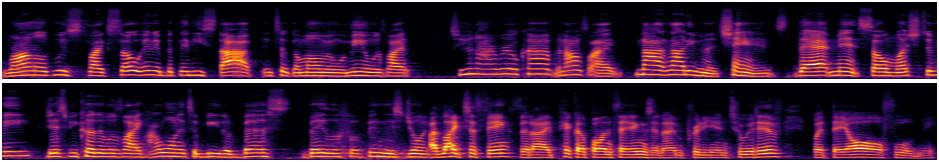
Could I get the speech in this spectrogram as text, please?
Ronald was like so in it, but then he stopped and took a moment with me and was like, "So you're not a real cop?" And I was like, "Not, not even a chance." That meant so much to me, just because it was like I wanted to be the best bailiff up in this joint. I'd like to think that I pick up on things and I'm pretty intuitive, but they all fooled me.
